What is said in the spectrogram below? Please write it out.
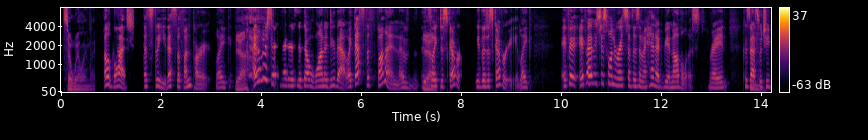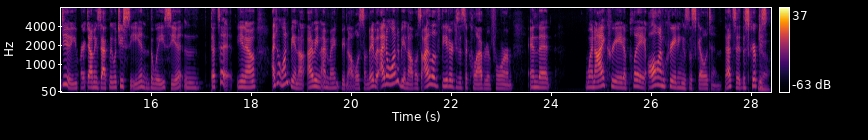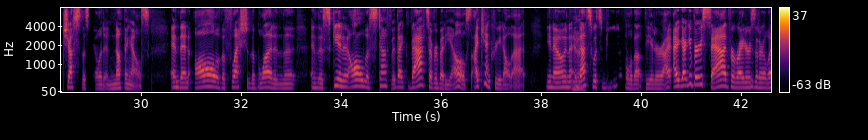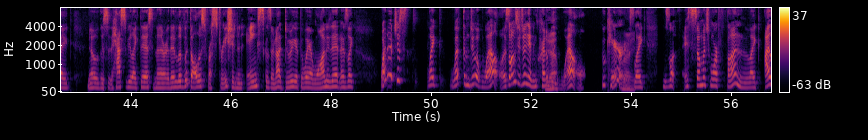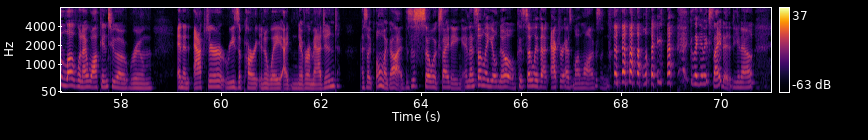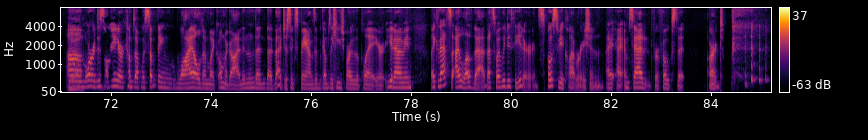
so willingly? Oh gosh. That's the that's the fun part. Like yeah. I don't understand writers that don't want to do that. Like that's the fun of it's yeah. like discovery the discovery. Like if it, if I was just wanting to write stuff that's in my head, I'd be a novelist, right? Because that's mm. what you do. You write down exactly what you see and the way you see it, and that's it. You know, I don't want to be a. No- I mean, I might be a novelist someday, but I don't want to be a novelist. I love theater because it's a collaborative form, and that when I create a play, all I'm creating is the skeleton. That's it. The script yeah. is just the skeleton, nothing else. And then all of the flesh and the blood and the and the skin and all the stuff, like that's everybody else. I can't create all that you know and, yeah. and that's what's beautiful about theater I, I, I get very sad for writers that are like no this it has to be like this and they they live with all this frustration and angst because they're not doing it the way i wanted it and i was like why not just like let them do it well as long as you're doing it incredibly yeah. well who cares right. like it's, it's so much more fun like i love when i walk into a room and an actor reads a part in a way i'd never imagined I was like, oh my God, this is so exciting. And then suddenly you'll know because suddenly that actor has monologues and like, because I get excited, you know? Yeah. Um, or a designer comes up with something wild. I'm like, oh my God. And then, then that, that just expands and becomes a huge part of the play or, you know what I mean? Like that's, I love that. That's why we do theater. It's supposed to be a collaboration. I, I I'm sad for folks that aren't.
